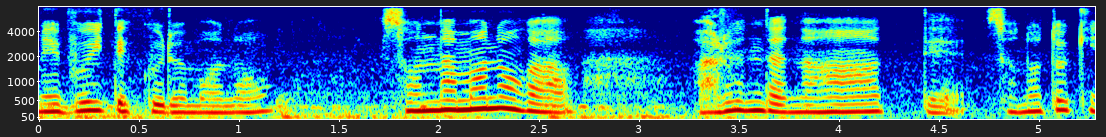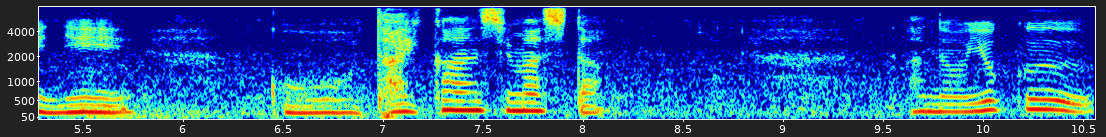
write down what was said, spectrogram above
芽吹いてくるものそんなものがあるんだなってその時にこう体感しました。あのよく、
